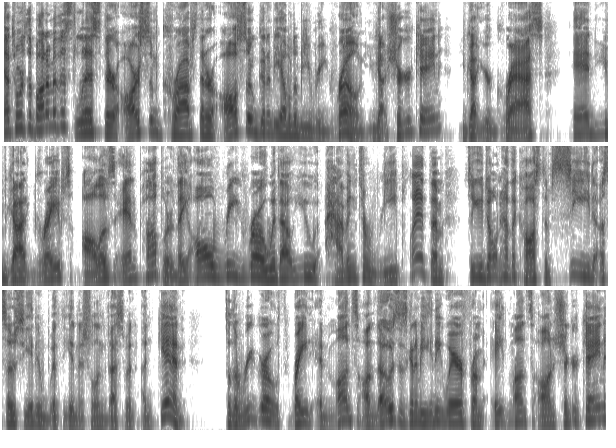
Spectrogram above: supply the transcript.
Now, towards the bottom of this list, there are some crops that are also going to be able to be regrown. You've got sugarcane, you've got your grass, and you've got grapes, olives, and poplar. They all regrow without you having to replant them, so you don't have the cost of seed associated with the initial investment again. So the regrowth rate in months on those is going to be anywhere from eight months on sugarcane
